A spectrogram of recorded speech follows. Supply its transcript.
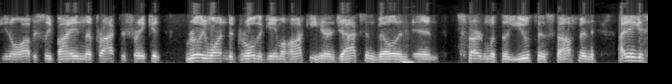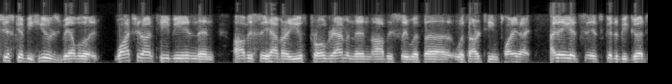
You know, obviously buying the practice rink and really wanting to grow the game of hockey here in Jacksonville and, and starting with the youth and stuff. And I think it's just going to be huge to be able to watch it on TV and then obviously have our youth program and then obviously with uh with our team playing. I I think it's it's going to be good.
